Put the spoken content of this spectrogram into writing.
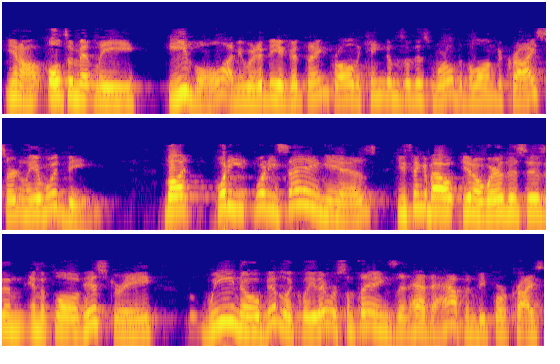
you know, ultimately evil. I mean, would it be a good thing for all the kingdoms of this world to belong to Christ? Certainly it would be. But what he, what he's saying is, you think about, you know, where this is in, in the flow of history, we know biblically there were some things that had to happen before Christ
